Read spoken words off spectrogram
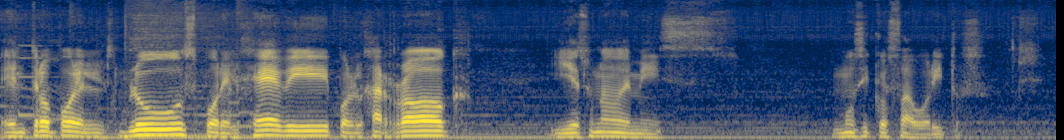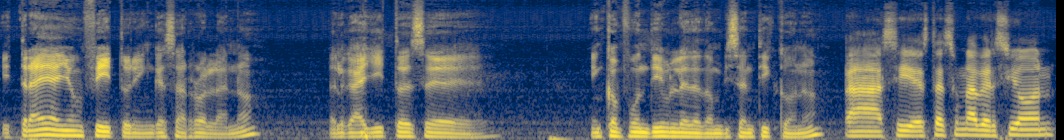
Entró por el blues, por el heavy, por el hard rock y es uno de mis músicos favoritos. Y trae ahí un featuring esa rola, ¿no? El gallito ese inconfundible de Don Vicentico, ¿no? Ah, sí, esta es una versión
